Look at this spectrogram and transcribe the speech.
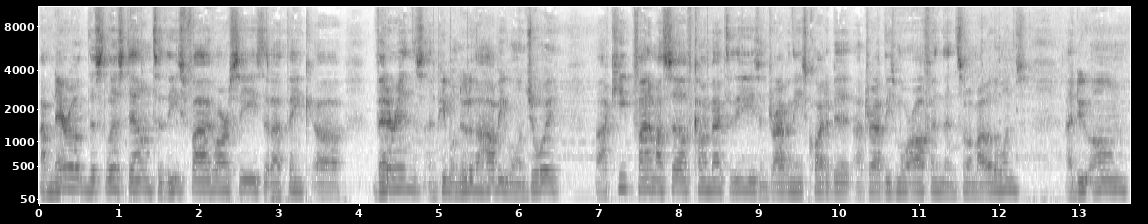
I've narrowed this list down to these 5 RCs that I think uh, veterans and people new to the hobby will enjoy. I keep finding myself coming back to these and driving these quite a bit. I drive these more often than some of my other ones. I do own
